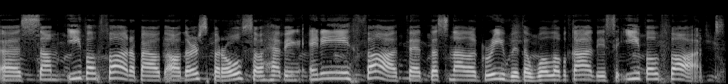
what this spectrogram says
uh, some evil thought about others, but also having any thought that does not agree with the will of God is evil thought.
